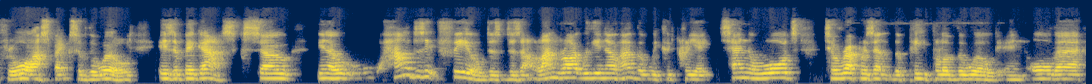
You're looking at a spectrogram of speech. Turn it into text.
for all aspects of the world is a big ask. So you know how does it feel does does that land right with you know how that we could create 10 awards to represent the people of the world in all their,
